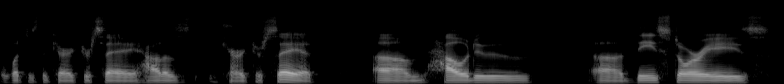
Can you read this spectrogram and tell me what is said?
what does the character say? How does the character say it? Um, how do uh, these stories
